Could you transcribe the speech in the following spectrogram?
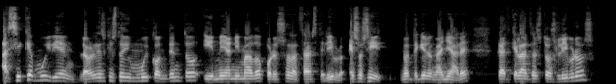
Así que muy bien, la verdad es que estoy muy contento y me he animado por eso a lanzar este libro. Eso sí, no te quiero engañar, ¿eh? Cada vez que lanzo estos libros,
